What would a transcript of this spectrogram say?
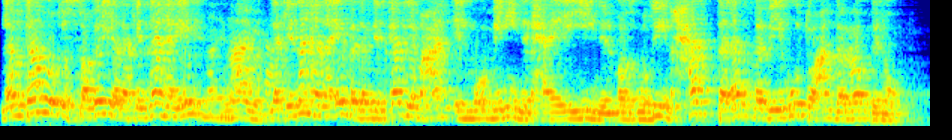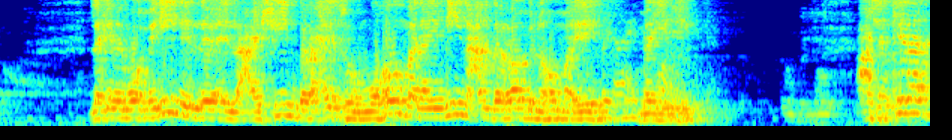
لم تمت الصبية لكنها إيه؟ نايمة لكنها نائمة ده بيتكلم عن المؤمنين الحقيقيين المظبوطين حتى لما بيموتوا عند الرب نوم. لكن المؤمنين اللي, اللي عايشين براحتهم وهم نايمين عند الرب إن هم إيه؟ ميتين. عشان كده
